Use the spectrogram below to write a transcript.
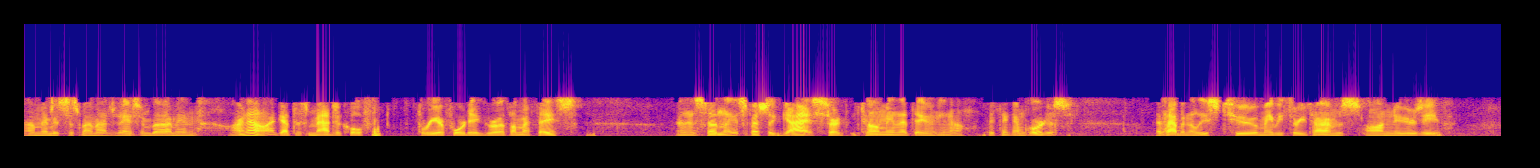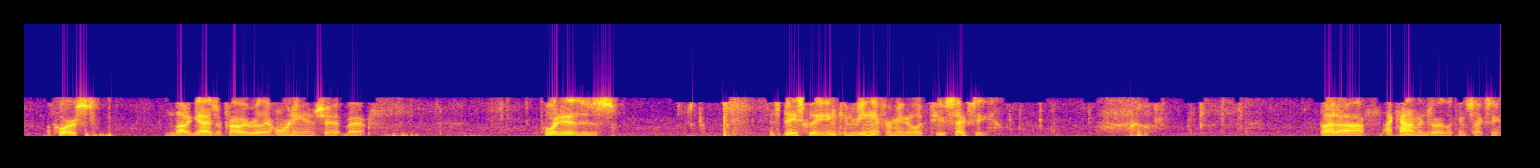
Uh, maybe it's just my imagination, but I mean, I know I got this magical three or four day growth on my face, and then suddenly, especially guys, start telling me that they, you know, they think I'm gorgeous. It happened at least two, maybe three times on New Year's Eve. Of course, a lot of guys are probably really horny and shit, but point is, is it's basically inconvenient for me to look too sexy. But uh, I kind of enjoy looking sexy.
